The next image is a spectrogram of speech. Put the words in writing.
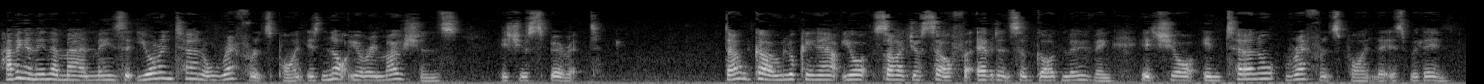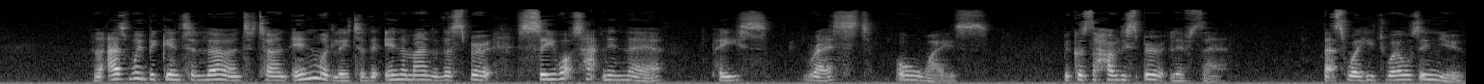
Having an inner man means that your internal reference point is not your emotions, it's your spirit. Don't go looking outside yourself for evidence of God moving. It's your internal reference point that is within. And as we begin to learn to turn inwardly to the inner man of the Spirit, see what's happening there peace, rest, always. Because the Holy Spirit lives there. That's where He dwells in you,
